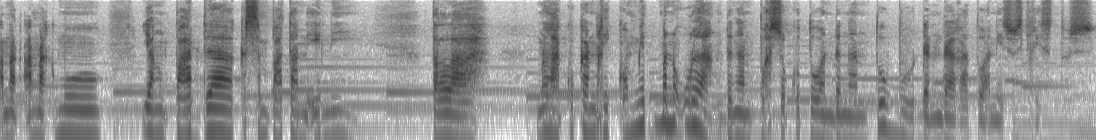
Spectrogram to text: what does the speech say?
anak-anakmu yang pada kesempatan ini telah melakukan rekomitmen ulang dengan persekutuan dengan tubuh dan darah Tuhan Yesus Kristus.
